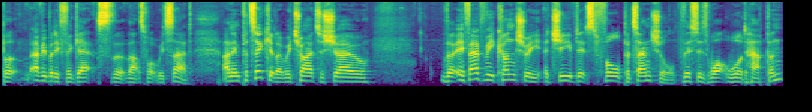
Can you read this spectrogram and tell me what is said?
But everybody forgets that that's what we said. And in particular, we tried to show that if every country achieved its full potential, this is what would happen.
